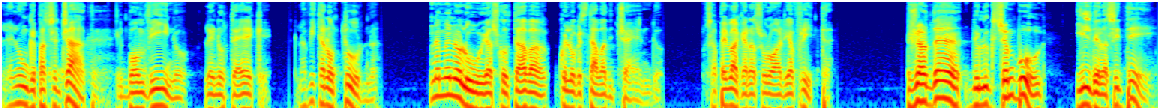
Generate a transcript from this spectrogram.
le lunghe passeggiate, il buon vino, le noteche, la vita notturna. Nemmeno lui ascoltava quello che stava dicendo. Sapeva che era solo aria fritta. Jardin du Luxembourg, Ile de la Cité,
